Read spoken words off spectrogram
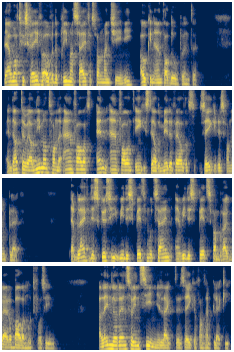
Daar wordt geschreven over de prima cijfers van Mancini, ook in aantal doelpunten. En dat terwijl niemand van de aanvallers en aanvallend ingestelde middenvelders zeker is van hun plek. Er blijft discussie wie de spits moet zijn en wie de spits van bruikbare ballen moet voorzien. Alleen Lorenzo Insigne lijkt zeker van zijn plekje.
